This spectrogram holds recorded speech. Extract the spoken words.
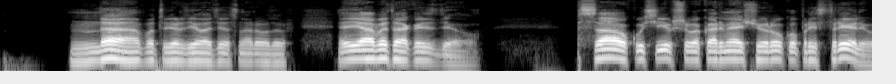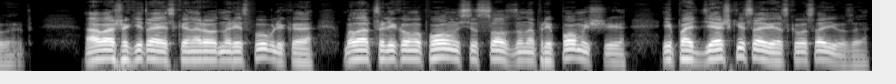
— Да, — подтвердил отец народов, — я бы так и сделал. Пса, укусившего кормящую руку, пристреливают, а ваша Китайская Народная Республика была целиком и полностью создана при помощи и поддержке Советского Союза.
